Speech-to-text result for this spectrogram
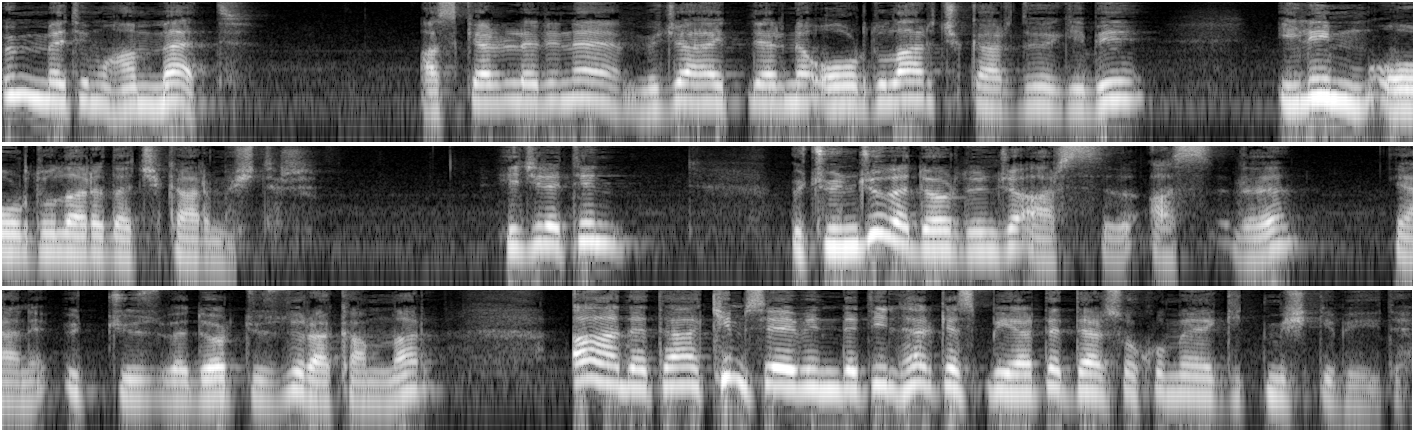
Ümmeti Muhammed askerlerine, mücahitlerine ordular çıkardığı gibi ilim orduları da çıkarmıştır. Hicretin 3. ve 4. asrı, asrı yani 300 ve 400'lü rakamlar adeta kimse evinde değil herkes bir yerde ders okumaya gitmiş gibiydi.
